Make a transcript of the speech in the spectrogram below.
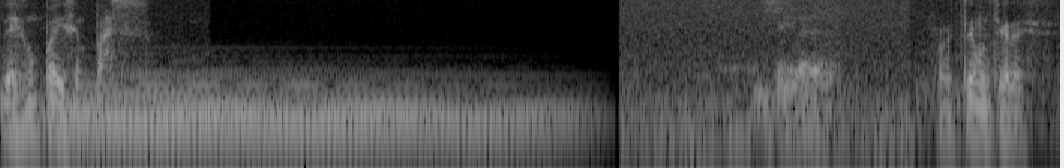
dejé un país en paz. Muchas gracias. A usted muchas gracias.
